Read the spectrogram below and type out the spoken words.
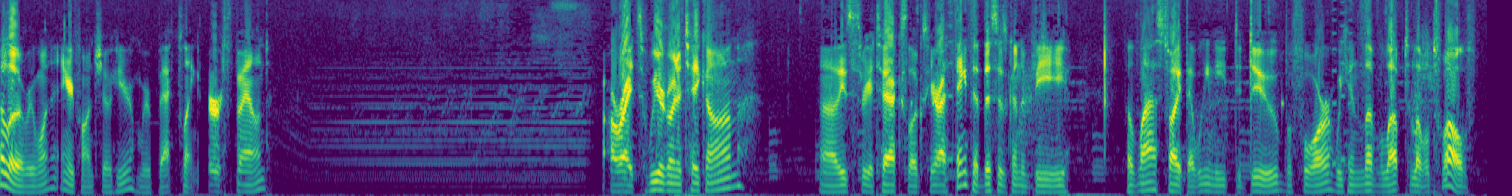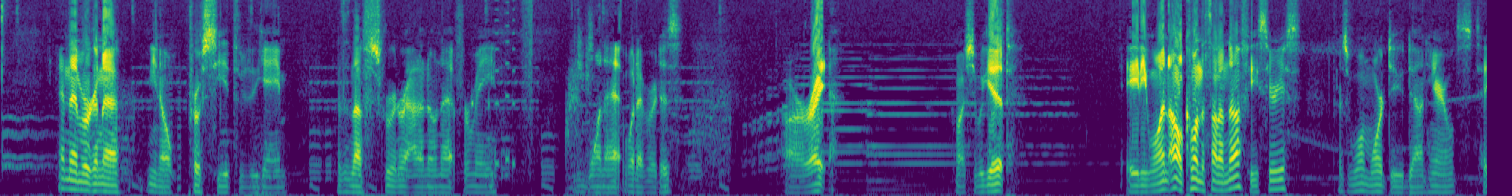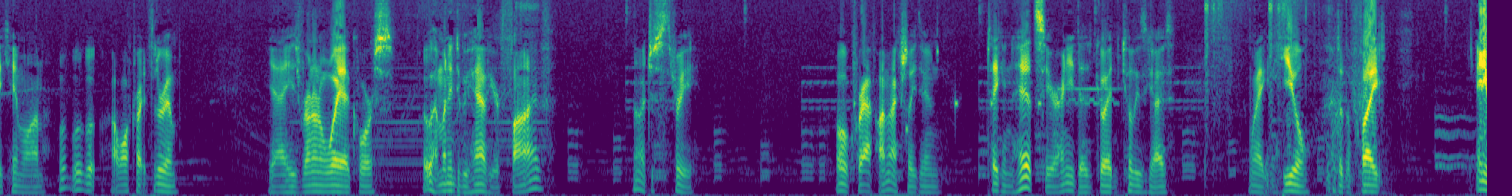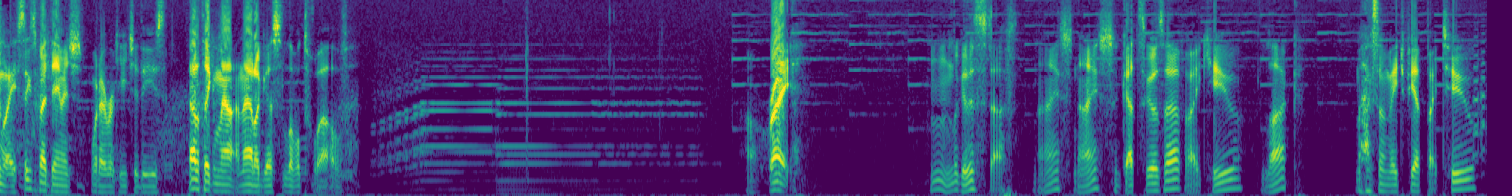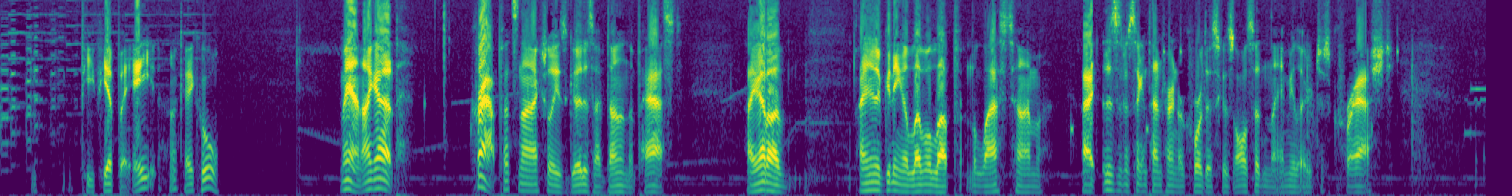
Hello everyone, Angry Poncho here. We're back playing Earthbound. Alright, so we are going to take on uh, these three attack slugs here. I think that this is going to be the last fight that we need to do before we can level up to level 12. And then we're going to, you know, proceed through the game. There's enough screwing around in Onett for me. One at, whatever it is. Alright. How much did we get? 81. Oh, come on, that's not enough. Are you serious? There's one more dude down here. Just take him on. Whoop, whoop, whoop. I walked right through him. Yeah, he's running away, of course. Oh, how many do we have here? Five? No, just three. Oh, crap. I'm actually doing taking hits here. I need to go ahead and kill these guys. Way I can heal into the fight. Anyway, 65 damage, whatever, to each of these. That'll take him out, and that'll get us to level 12. Alright. Hmm, look at this stuff. Nice, nice. Guts goes up, IQ, luck. Maximum HP up by 2. PP up by 8. Okay, cool. Man, I got... Crap, that's not actually as good as I've done in the past. I got a... I ended up getting a level up the last time. I, this is the second time trying to record this because all of a sudden the emulator just crashed.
